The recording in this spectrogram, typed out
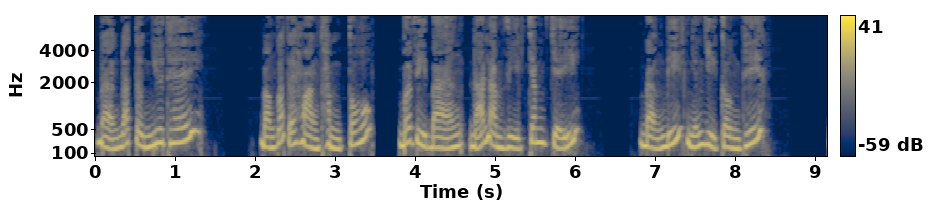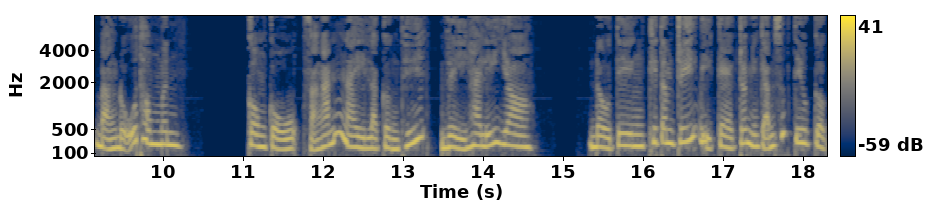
Bạn đã từng như thế. Bạn có thể hoàn thành tốt bởi vì bạn đã làm việc chăm chỉ. Bạn biết những gì cần thiết. Bạn đủ thông minh. Công cụ phản ánh này là cần thiết vì hai lý do. Đầu tiên, khi tâm trí bị kẹt trong những cảm xúc tiêu cực,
